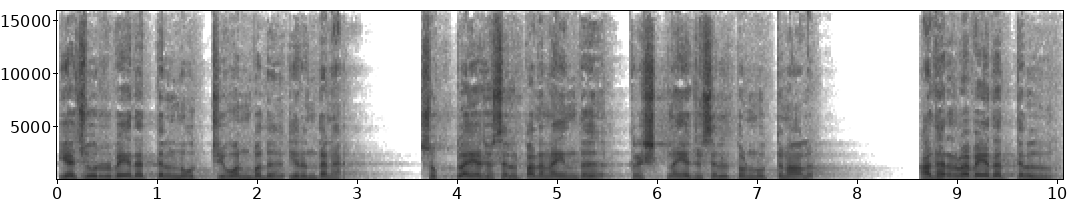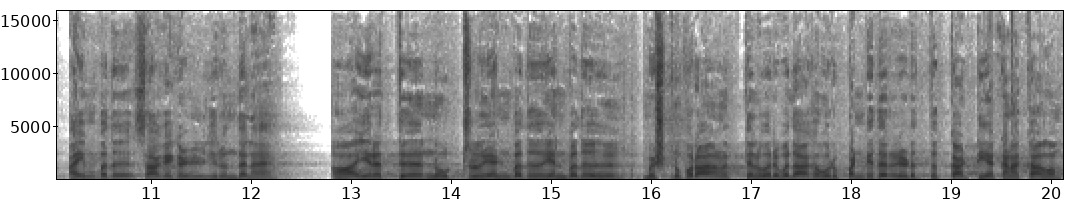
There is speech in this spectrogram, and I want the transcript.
யஜுர் வேதத்தில் நூற்றி ஒன்பது இருந்தன. சுக்ல யஜுசில் பதினைந்து கிருஷ்ண யஜுசில் தொண்ணூற்றி நாலு. அதர்வ வேதத்தில் ஐம்பது சாகைகள் இருந்தன. ஆயிரத்து நூற்று எண்பது என்பது விஷ்ணு புராணத்தில் வருவதாக ஒரு பண்டிதர் எடுத்து காட்டிய கணக்காகும்.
